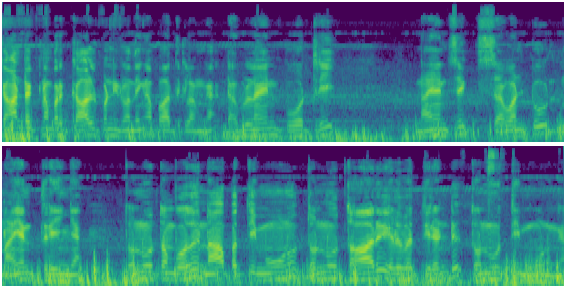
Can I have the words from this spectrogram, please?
காண்டாக்ட் நம்பருக்கு கால் பண்ணிட்டு வந்தீங்கன்னா பார்த்துக்கலாமுங்க. Double nine four three nine six seven two nine த்ரீங்க தொண்ணூற்றொம்போது நாற்பத்தி மூணு தொண்ணூத்தாறு எழுபத்தி ரெண்டு தொண்ணூற்றி மூணுங்க.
